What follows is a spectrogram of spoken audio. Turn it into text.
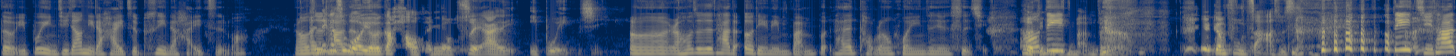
的一部影集，叫《你的孩子不是你的孩子》吗？然后、啊、那个是我有一个好朋友最爱的一部影集。嗯，然后这是他的二点零版本，他在讨论婚姻这件事情。然后第一版本 也更复杂，是不是？第一集他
